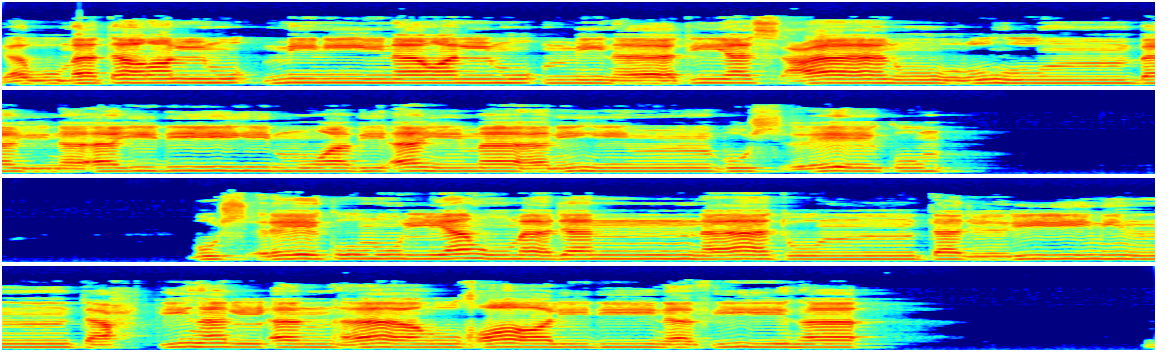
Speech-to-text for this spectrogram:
يوم ترى المؤمنين والمؤمنات يسعى نورهم بين ايديهم وبايمانهم بشريكم بشريكم اليوم جنات تجري من تحتها الأنهار خالدين فيها.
